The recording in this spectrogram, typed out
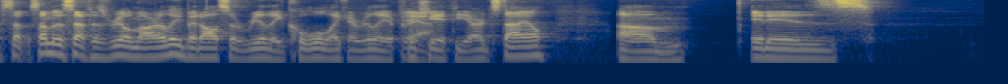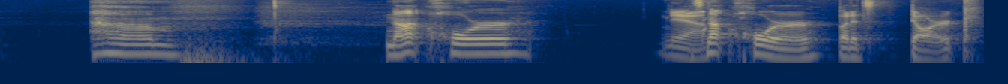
some, some of the stuff is real gnarly but also really cool like i really appreciate the art style um it is um not horror yeah. it's not horror but it's dark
